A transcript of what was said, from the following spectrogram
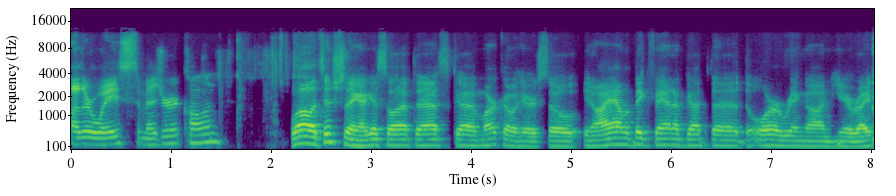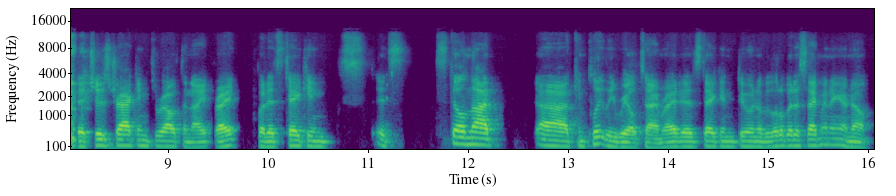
other ways to measure it, Colin? Well, it's interesting. I guess I'll have to ask uh, Marco here. So, you know, I am a big fan. I've got the the Oura ring on here, right? That is tracking throughout the night, right? But it's taking, it's still not uh, completely real time, right? It's taking doing a little bit of segmenting or no?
